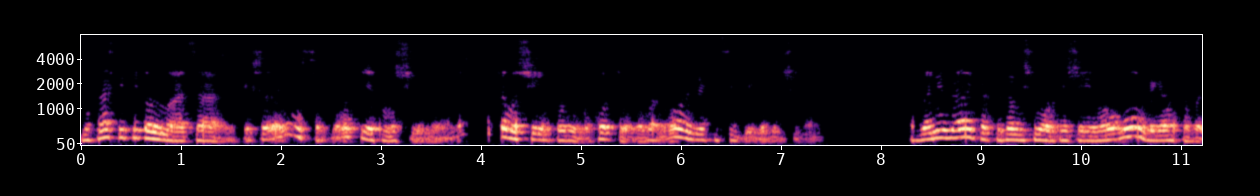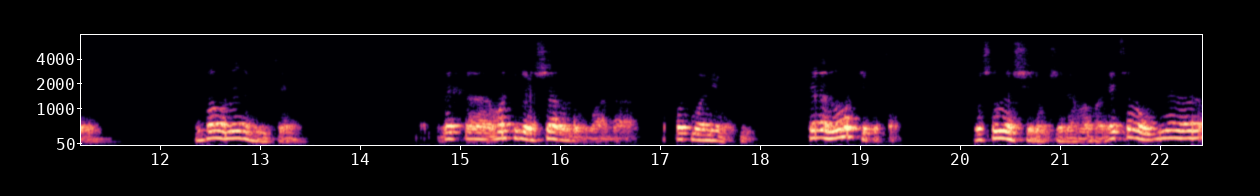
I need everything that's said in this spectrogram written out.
נכנסתי פתאום עם ההצעה הזאת, עכשיו אין מושג, לא מכיר את משיר, כמה שירים טובים, הכל טוב, אבל לא איזה יחסית בגדול שלנו. אז אני בעד ככה גם לשמור על קשר עם ההורים וגם חברים. הוא בא אומר לי את זה, איך אמרתי לו ישר, וואלה, פחות מעניין אותי. תראה, אני לא מכיר אותה, לא שומע שירים שלהם, אבל עצם העובדה,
